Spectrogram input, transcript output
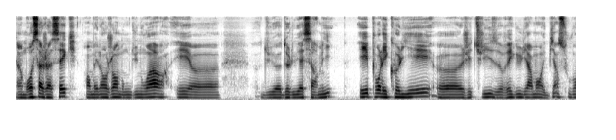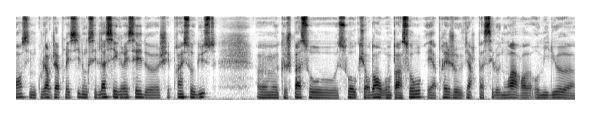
un brossage à sec en mélangeant donc du noir et du, de l'US Army. Et pour les colliers, j'utilise régulièrement et bien souvent, c'est une couleur que j'apprécie, donc c'est de l'acier graissé de chez Prince Auguste. que je passe au, soit au cure-dent ou au pinceau et après je viens repasser le noir au milieu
